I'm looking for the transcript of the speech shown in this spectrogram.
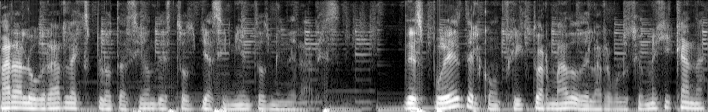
para lograr la explotación de estos yacimientos minerales. Después del conflicto armado de la Revolución Mexicana,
